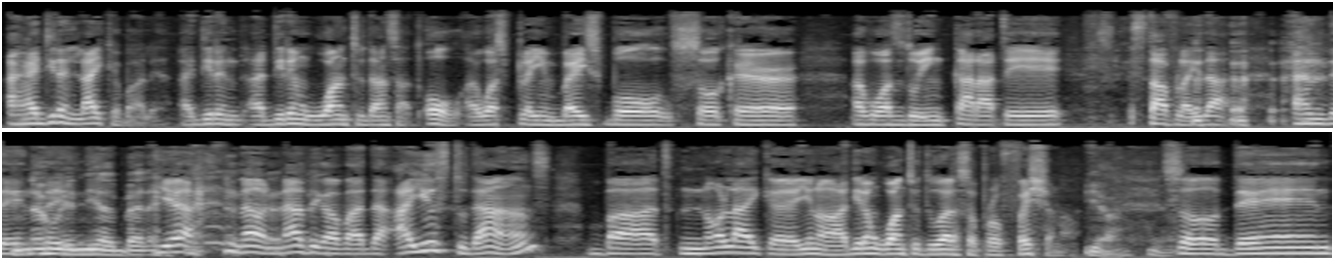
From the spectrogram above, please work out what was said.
And I didn't like ballet. I didn't. I didn't want to dance at all. I was playing baseball, soccer. I was doing karate, stuff like that. And then Nowhere they- near ballet. Yeah, no, nothing about that. I used to dance, but not like uh, you know. I didn't want to do it as a professional. Yeah, yeah. So then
